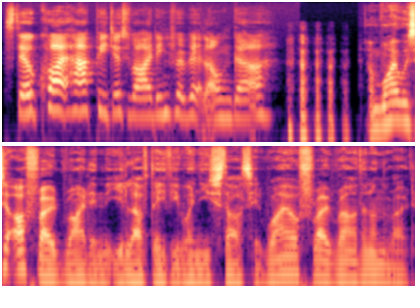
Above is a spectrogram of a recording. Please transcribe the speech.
still quite happy just riding for a bit longer. and why was it off-road riding that you loved, Evie, when you started? Why off-road rather than on the road?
